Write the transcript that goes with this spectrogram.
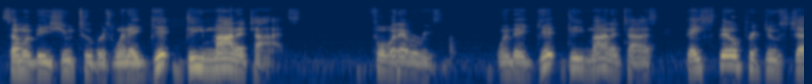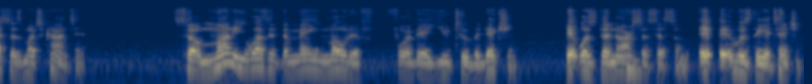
some of these YouTubers, when they get demonetized for whatever reason, when they get demonetized, they still produce just as much content. So money wasn't the main motive for their YouTube addiction. It was the mm. narcissism. It, it was the attention.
